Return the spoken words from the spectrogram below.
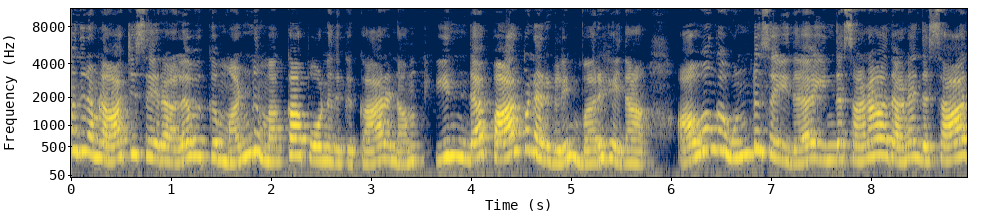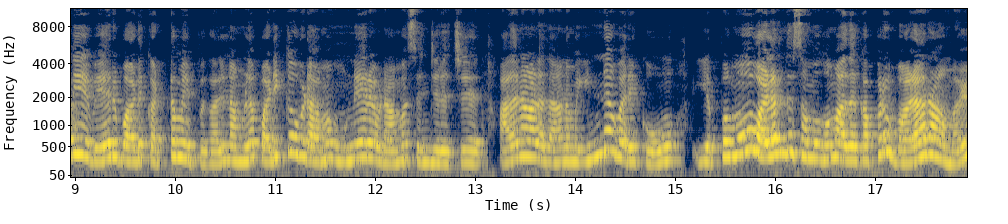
வந்து நம்மளை ஆட்சி செய்யற அளவுக்கு மண்ணு மக்கா போனதுக்கு காரணம் இந்த பார்ப்பனர்களின் வருகை தான் அவங்க உண்டு செய்த இந்த சனாதான இந்த சாதிய வேறுபாடு கட்டமைப்புகள் நம்மளை படிக்க விடாம முன்னேற விடாம செஞ்சிருச்சு. அதனாலதான் நம்ம இன்ன வரைக்கும் எப்பமோ வளர்ந்த சமூகம் அதுக்கப்புறம் வளராமல்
